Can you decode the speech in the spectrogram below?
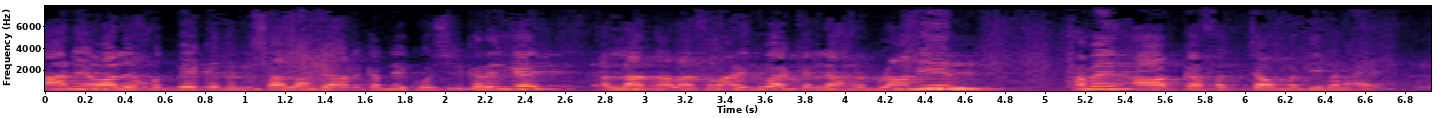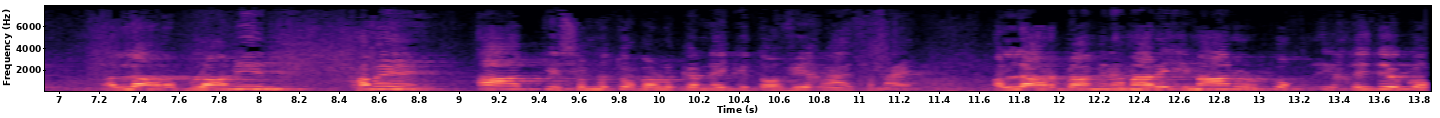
آنے والے خطبے کے اندر ان ہم بیان کرنے کی کوشش کریں گے۔ اللہ تعالیٰ سے ہماری دعا کہ اللہ رب العامین ہمیں آپ کا سچا امتی بنائے۔ اللہ رب العامین ہمیں آپ کی سنتوں پر کرنے کی توفیق نہ فرمائے۔ اللہ رب ہمارے ایمان اور عقیدے کو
